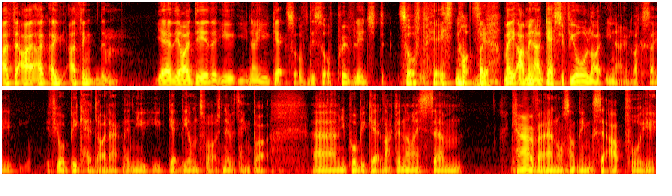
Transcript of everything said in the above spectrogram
I th- I, I I think that yeah, the idea that you you know you get sort of this sort of privileged sort of bit. It's not so. Yeah. Mate, I mean, I guess if you're like you know, like I say, if you're a big headline act, then you you get the entourage and everything. But um, you probably get like a nice um, caravan or something set up for you.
